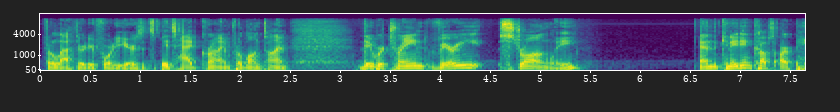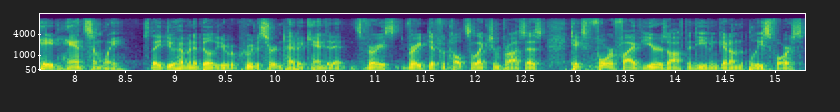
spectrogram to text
for the last 30 or 40 years. It's, it's had crime for a long time. They were trained very strongly, and the Canadian cops are paid handsomely so they do have an ability to recruit a certain type of candidate. It's very very difficult selection process. It takes four or five years often to even get on the police force.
